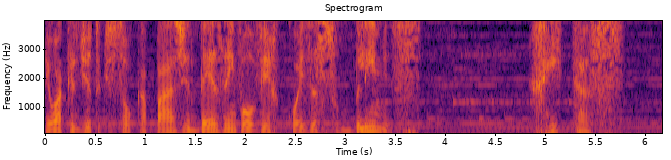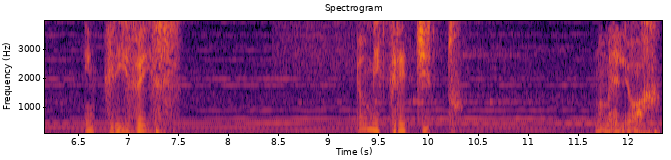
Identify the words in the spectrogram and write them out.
Eu acredito que sou capaz de desenvolver coisas sublimes, ricas, incríveis. Eu me acredito no melhor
